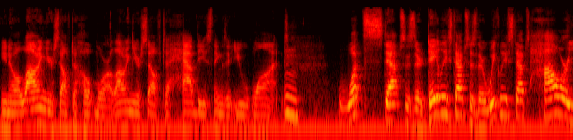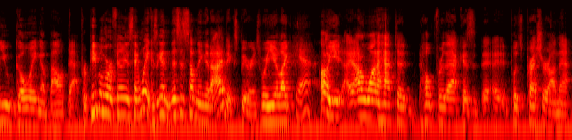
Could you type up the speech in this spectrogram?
you know, allowing yourself to hope more, allowing yourself to have these things that you want. What steps is there daily steps? Is there weekly steps? How are you going about that? For people who are feeling the same way, because again, this is something that I've experienced where you're like, Yeah. oh, you, I don't want to have to hope for that because it, it puts pressure on that.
